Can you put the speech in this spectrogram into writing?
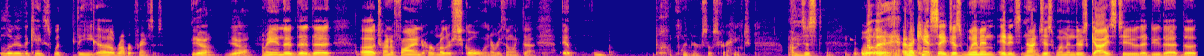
look at the case with the uh, Robert Francis. Yeah. Yeah. I mean, the the the uh, trying to find her mother's skull and everything like that. It, women are so strange. I'm just well, uh, and I can't say just women. It, it's not just women. There's guys too that do that. The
